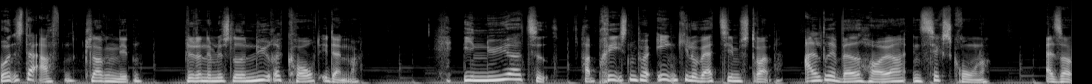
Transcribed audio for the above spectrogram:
Onsdag aften kl. 19 blev der nemlig slået en ny rekord i Danmark. I nyere tid har prisen på 1 kWh strøm aldrig været højere end 6 kroner. Altså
